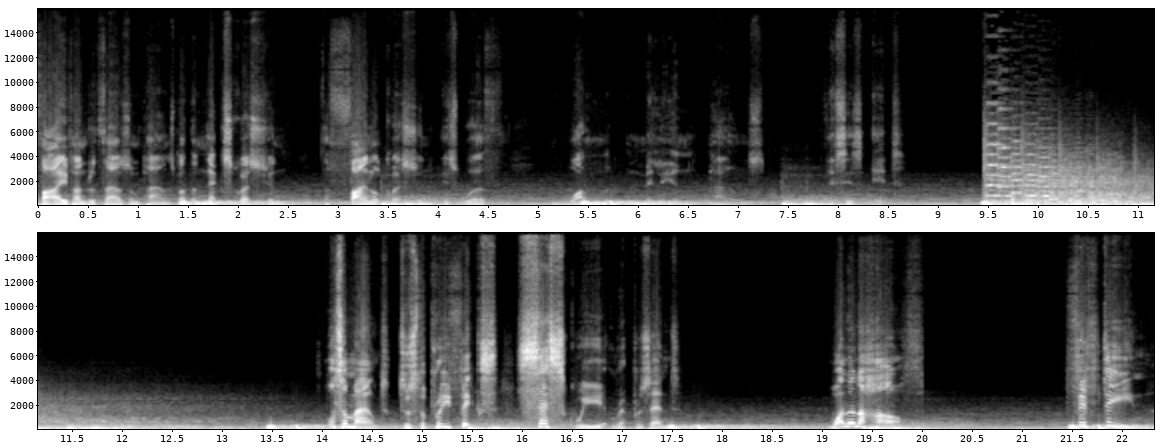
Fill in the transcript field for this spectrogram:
£500,000. But the next question, the final question, is worth one million pounds. This is it. What amount does the prefix sesqui represent? One and a half. Fifteen.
